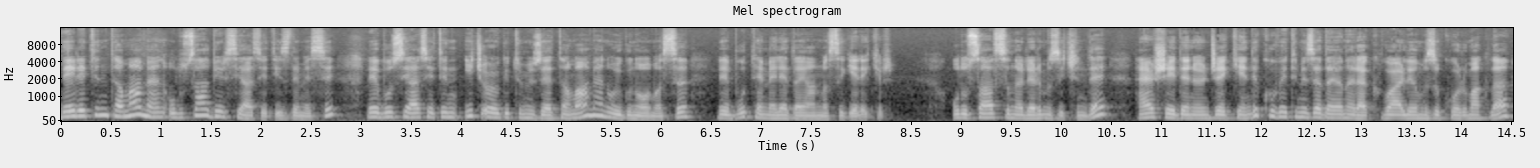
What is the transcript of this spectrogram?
devletin tamamen ulusal bir siyaset izlemesi ve bu siyasetin iç örgütümüze tamamen uygun olması ve bu temele dayanması gerekir. Ulusal sınırlarımız içinde her şeyden önce kendi kuvvetimize dayanarak varlığımızı korumakla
